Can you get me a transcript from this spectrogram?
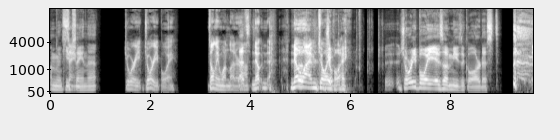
I'm gonna keep Same. saying that. Jory, Jory Boy. It's only one letter That's- off. No, no, no Uh, I'm Joy Jo- Boy. Jory Boy is a musical artist. Is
